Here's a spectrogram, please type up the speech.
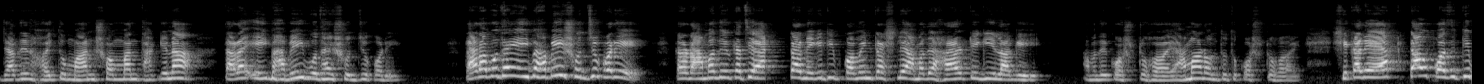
যাদের হয়তো মান সম্মান থাকে না, তারা এইভাবেই বোধহয় সহ্য করে। তারা বোধহয় এইভাবেই সহ্য করে। কারণ আমাদের কাছে একটা নেগেটিভ কমেন্ট আসলে আমাদের হার্টে গিয়ে লাগে। আমাদের কষ্ট হয়, আমার অন্তত কষ্ট হয়। সেখানে একটাও পজিটিভ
